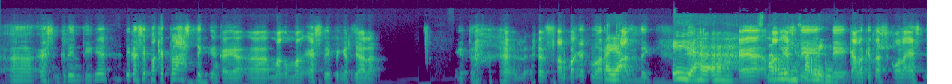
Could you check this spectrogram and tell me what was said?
Hmm. eh, es green tea-nya dikasih pakai plastik yang kayak eh, emang-emang es di pinggir jalan. Gitu. Starbucks-nya keluarin Kayak- plastik. Iya, Ya. heeh. Kayak Starling, SD Starling. di kalau kita sekolah SD,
